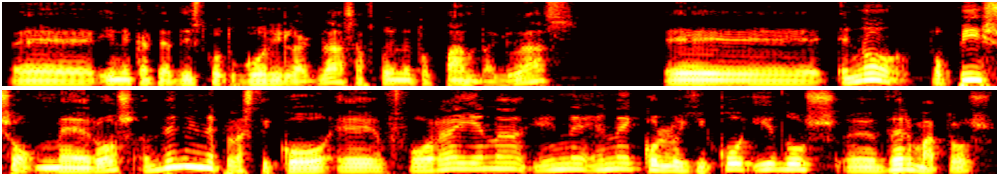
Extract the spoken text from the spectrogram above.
ε, είναι κάτι αντίστοιχο του Gorilla Glass, αυτό είναι το Panda Glass, ε, ενώ το πίσω μέρος δεν είναι πλαστικό, ε, φοράει ένα, είναι ένα οικολογικό είδος ε, δέρματος,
